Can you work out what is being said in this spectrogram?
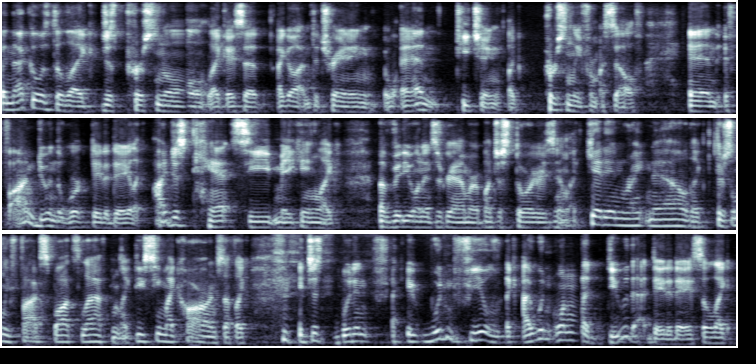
and that goes to like just personal. Like I said, I got into training and teaching like personally for myself. And if I'm doing the work day to day, like I just can't see making like a video on Instagram or a bunch of stories and like get in right now. Like there's only five spots left, and like do you see my car and stuff? Like it just wouldn't. It wouldn't feel like I wouldn't want to do that day to day. So like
